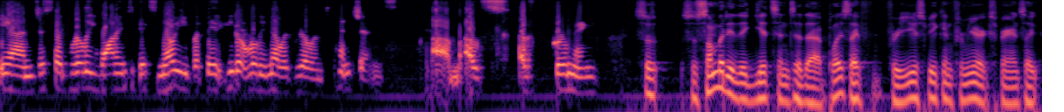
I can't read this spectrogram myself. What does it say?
and just like really wanting to get to know you, but they, you don't really know his real intentions um, of, of grooming. So, so somebody that gets into that place, like for you speaking from your experience, like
